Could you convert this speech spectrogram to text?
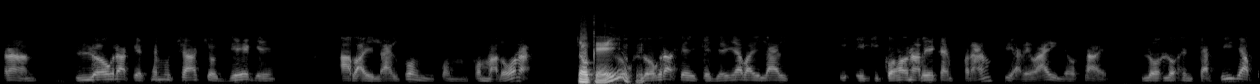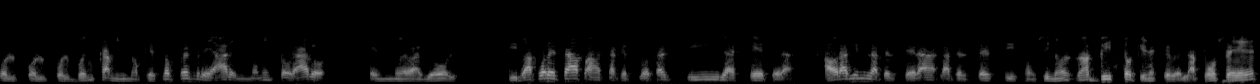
trans logra que ese muchacho llegue a bailar con, con, con Madonna. Ok, Lo- ok. Logra que, que llegue a bailar y, y- y coja una beca en Francia de baile, o sea, lo- los encasilla por, por, por buen camino, que eso fue real en un momento dado en Nueva York. Y va por etapas hasta que explota el SIDA, etcétera. Ahora viene la tercera, la tercera season. Si no, no has visto, tienes que ver. La pose es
